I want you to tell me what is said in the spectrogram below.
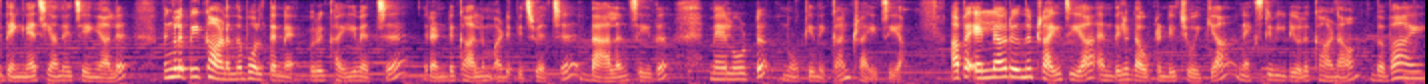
ഇതെങ്ങനെയാണ് ചെയ്യാന്ന് വെച്ച് കഴിഞ്ഞാൽ നിങ്ങളിപ്പോൾ ഈ കാണുന്ന പോലെ തന്നെ ഒരു കൈ വെച്ച് രണ്ട് കാലും അടുപ്പിച്ച് വെച്ച് ബാലൻസ് ചെയ്ത് മേലോട്ട് നോക്കി നിൽക്കാൻ ട്രൈ ചെയ്യാം. അപ്പോൾ എല്ലാവരും ഒന്ന് ട്രൈ ചെയ്യുക എന്തെങ്കിലും ഡൗട്ട് ഉണ്ടെങ്കിൽ ചോദിക്കുക നെക്സ്റ്റ് വീഡിയോയിൽ കാണാം. ബൈ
